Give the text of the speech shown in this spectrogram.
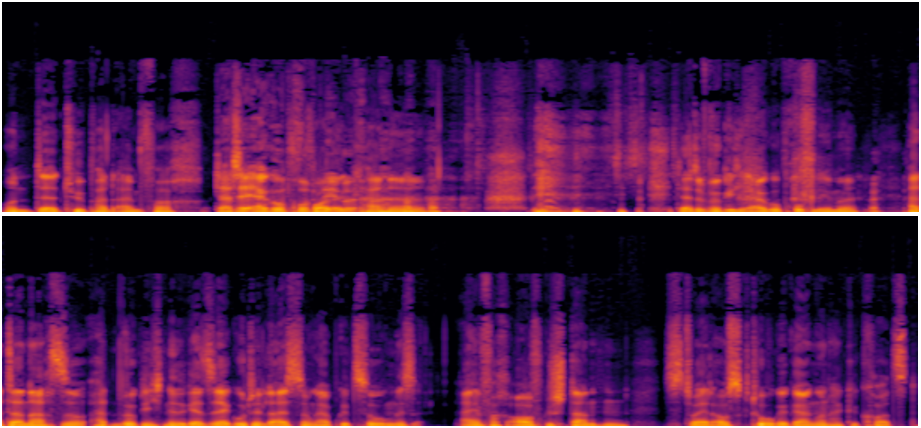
Und der Typ hat einfach der hatte Ergo-Probleme. volle Kanne. der hatte wirklich Ergo-Probleme. Hat danach so, hat wirklich eine sehr gute Leistung abgezogen, ist einfach aufgestanden, straight aufs Klo gegangen und hat gekotzt.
